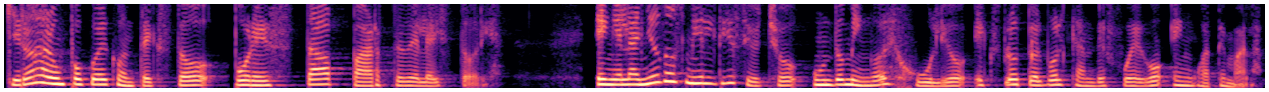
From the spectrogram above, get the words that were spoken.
Quiero dar un poco de contexto por esta parte de la historia. En el año 2018, un domingo de julio, explotó el volcán de fuego en Guatemala.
